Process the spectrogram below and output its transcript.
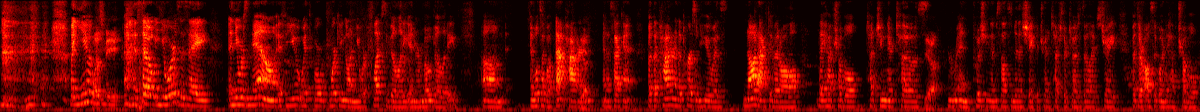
but you Was me. so yours is a and yours now if you with we're working on your flexibility and your mobility um, and we'll talk about that pattern in a second but the pattern of the person who is not active at all they have trouble touching their toes Yeah. and pushing themselves into the shape to try to touch their toes with their legs straight but they're also going to have trouble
